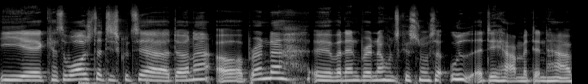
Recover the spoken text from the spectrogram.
I uh, Casa Walsh, der diskuterer Donna og Brenda, uh, hvordan Brenda hun skal sno sig ud af det her med den her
